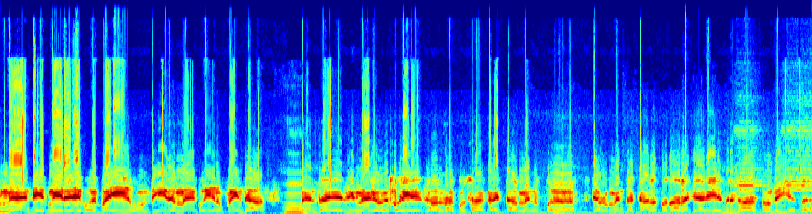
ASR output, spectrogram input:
ਮੈਂ ਜੇ ਮੇਰੇ ਜੇ ਕੋਈ ਭਾਈ ਹੁੰਦੀ ਤਾਂ ਮੈਂ ਕੋਈ ਇਹਨੂੰ ਕਹਿੰਦਾ। ਮੈਂ ਤਾਂ ਇਹ ਸੀ ਮੈਂ ਕਿਹਾ ਵੀ ਕੋਈ ਇਹ ਗੱਲ ਦਾ ਗੁੱਸਾ ਕਰਤਾ ਮੈਨੂੰ ਪ- ਚਲੋ ਮੈਨੂੰ ਤਾਂ ਕੱਲ ਪਤਾ ਲੱਗਿਆ ਵੀ ਇਹ ਦਰਖਾਸਤਾਂ ਦੇਈ ਜਾਂਦਾ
